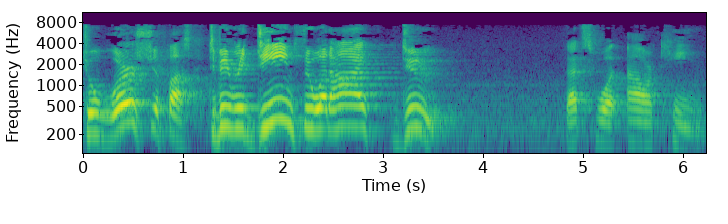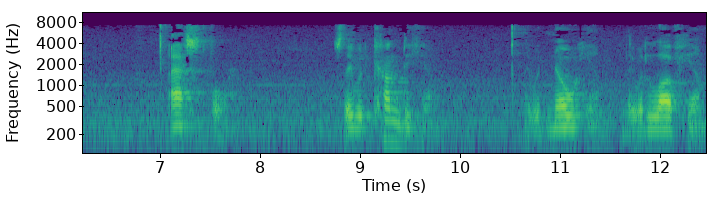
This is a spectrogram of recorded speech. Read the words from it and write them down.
to worship us, to be redeemed through what I do. That's what our King asked for. So they would come to Him. They would know Him. They would love Him.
